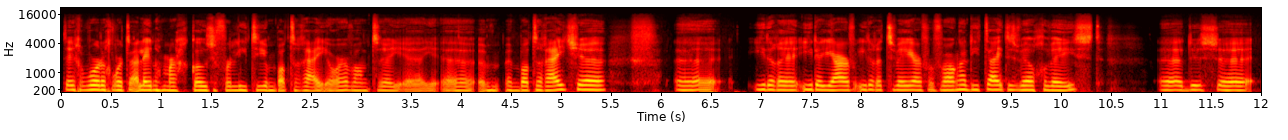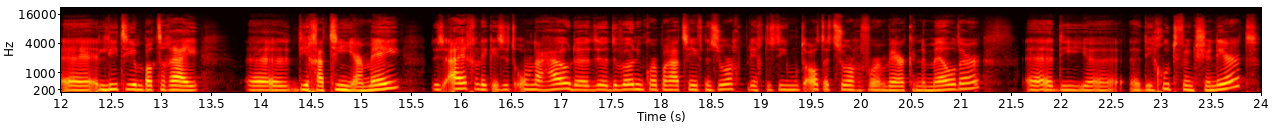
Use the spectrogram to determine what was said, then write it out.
tegenwoordig wordt alleen nog maar gekozen voor lithiumbatterijen hoor. Want een, een batterijtje eh, iedere, ieder jaar of iedere twee jaar vervangen, die tijd is wel geweest. Eh, dus eh eh, lithiumbatterij, die gaat tien jaar mee. Dus eigenlijk is het onderhouden. De, de woningcorporatie heeft een zorgplicht, dus die moet altijd zorgen voor een werkende melder die, die goed functioneert.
